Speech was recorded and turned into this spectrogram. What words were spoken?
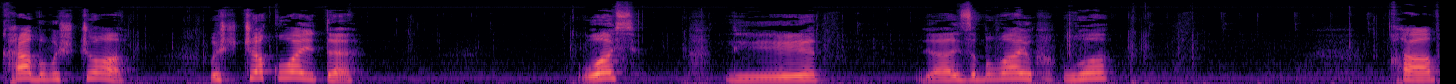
Краби, ви що? Ви що коїте? Ось. Ні. Я й забуваю. О. Краб.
